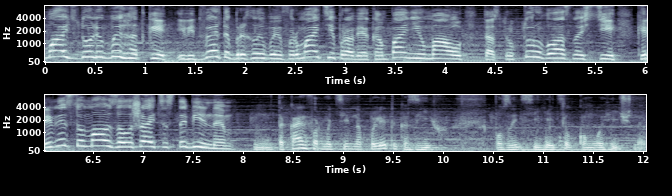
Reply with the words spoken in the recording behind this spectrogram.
мають долю вигадки і відверто брехливої інформації про авіакомпанію МАУ та структуру власності. Керівництво МАУ залишається стабільним. Така інформаційна політика з їх позиції є цілком логічною,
